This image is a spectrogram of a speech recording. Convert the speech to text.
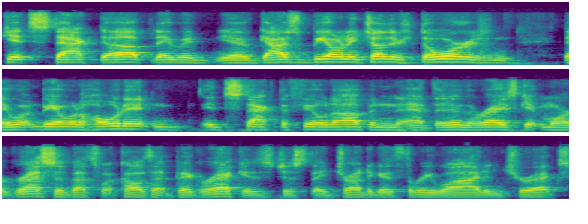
get stacked up. They would, you know, guys would be on each other's doors and they wouldn't be able to hold it, and it'd stack the field up. And at the end of the race, get more aggressive. That's what caused that big wreck. Is just they tried to go three wide, and Truex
